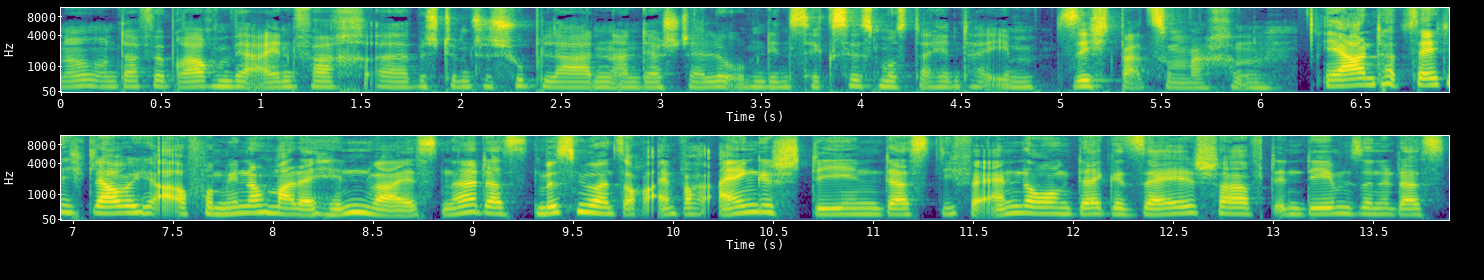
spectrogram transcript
Ne? Und dafür brauchen wir einfach äh, bestimmte Schubladen an der Stelle, um den Sexismus dahinter eben sichtbar zu machen. Ja, und tatsächlich glaube ich auch von mir nochmal der Hinweis, ne, das müssen wir uns auch einfach eingestehen, dass die Veränderung der Gesellschaft in dem Sinne, dass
